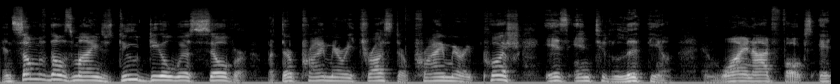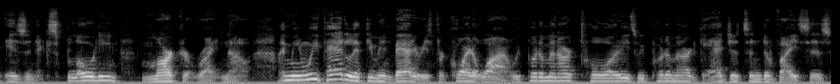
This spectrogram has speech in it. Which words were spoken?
And some of those mines do deal with silver, but their primary thrust, their primary push is into lithium. And why not, folks? It is an exploding market right now. I mean, we've had lithium in batteries for quite a while. We put them in our toys, we put them in our gadgets and devices.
